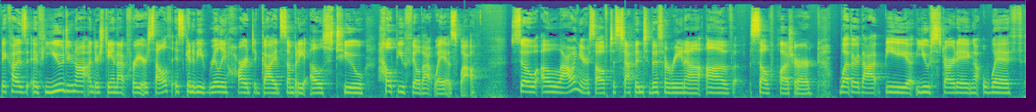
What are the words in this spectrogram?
Because if you do not understand that for yourself, it's going to be really hard to guide somebody else to help you feel that way as well. So, allowing yourself to step into this arena of self pleasure, whether that be you starting with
